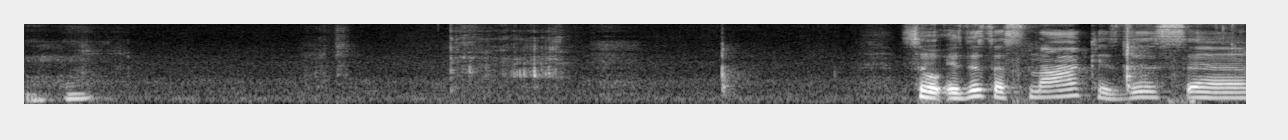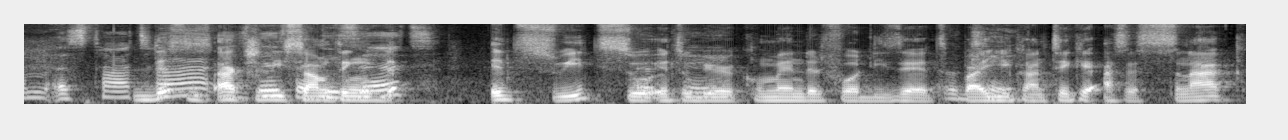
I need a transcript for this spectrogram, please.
Mm -hmm. So is this a snack? Is this um, a starter? This is actually is something that it's sweet, so okay. it will be recommended for dessert. Okay. But you can take it as a snack.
